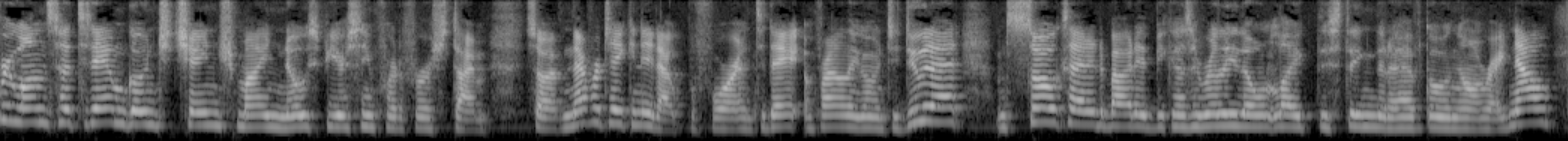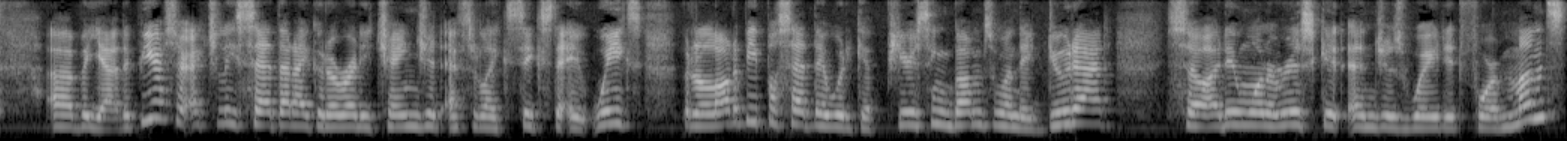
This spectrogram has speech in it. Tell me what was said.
everyone, so today I'm going to change my nose piercing for the first time. So I've never taken it out before and today I'm finally going to do that. I'm so excited about it because I really don't like this thing that I have going on right now. Uh, but yeah, the piercer actually said that I could already change it after like 6 to 8 weeks, but a lot of people said they would get piercing bumps when they do that, so I didn't want to risk it and just waited for months.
